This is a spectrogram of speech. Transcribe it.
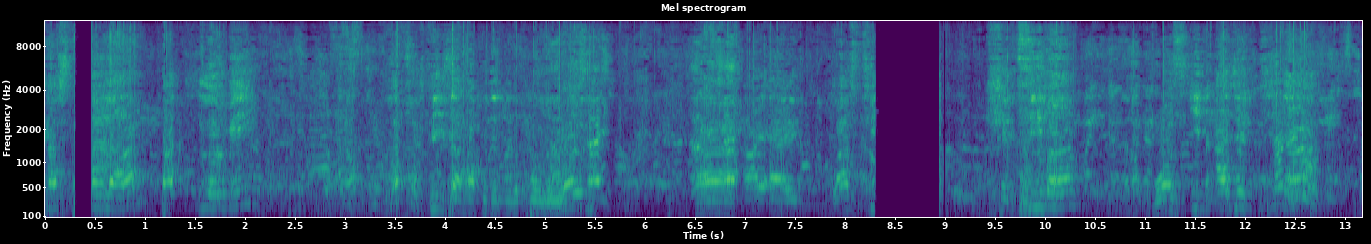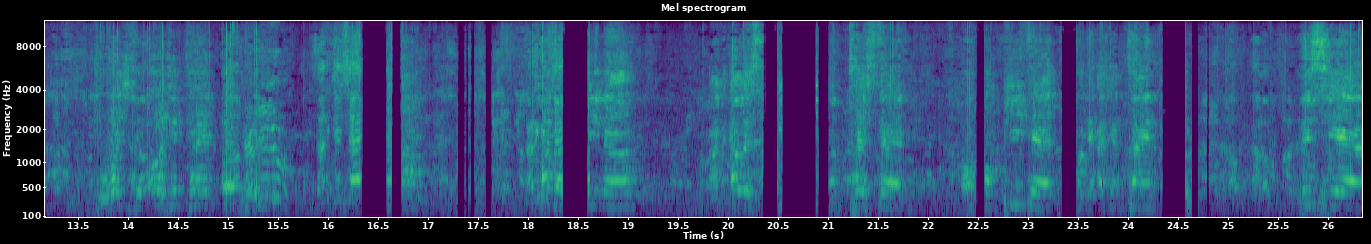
Castola, Pat Lomi. Lots of things are happening in the polo world. Uh, I, I, last Shettima was in Argentina to watch the Argentine Open. Argentina and LSD contested or competed for the Argentine Open. This year,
